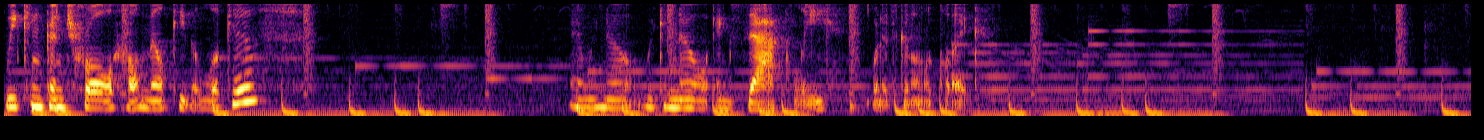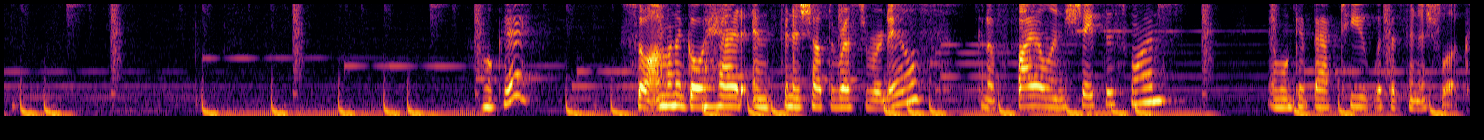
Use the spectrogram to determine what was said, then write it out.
we can control how milky the look is. Know we can know exactly what it's gonna look like. Okay, so I'm gonna go ahead and finish out the rest of our nails. I'm gonna file and shape this one and we'll get back to you with the finished look.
